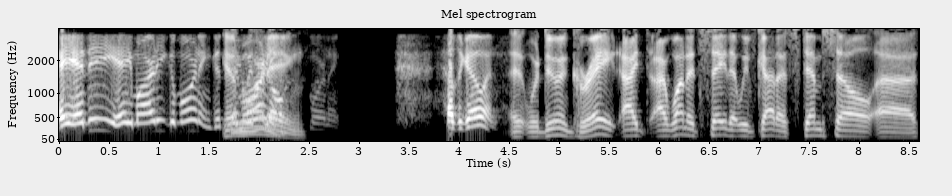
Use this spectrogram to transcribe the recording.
Hey, Andy. Hey, Marty. Good morning. Good, Good morning. morning. morning. How's it going? Uh, we're doing great. I I wanted to say that we've got a stem cell uh,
